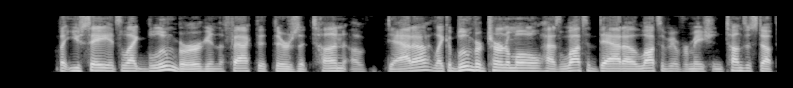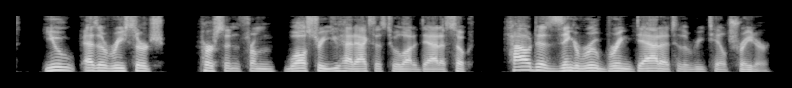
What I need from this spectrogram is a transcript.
but you say it's like Bloomberg in the fact that there's a ton of data. Like a Bloomberg terminal has lots of data, lots of information, tons of stuff. You as a research person from Wall Street, you had access to a lot of data. So how does Zingeroo bring data to the retail trader?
